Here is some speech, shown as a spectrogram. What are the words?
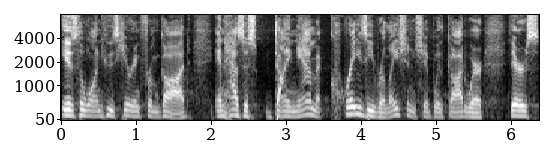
is the one who's hearing from God and has this dynamic, crazy relationship with God where there's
